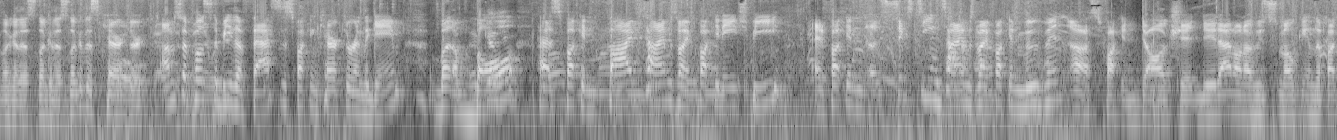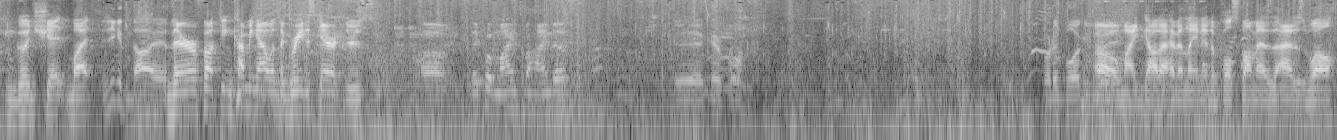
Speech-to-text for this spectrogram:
Look at this, look at this, look at this character. Oh, okay. I'm supposed to be the fastest fucking character in the game, but a ball has fucking five times my fucking HP and fucking uh, 16 times my fucking movement. Oh, it's fucking dog shit, dude. I don't know who's smoking the fucking good shit, but You can die. they're fucking coming out with the greatest characters. Uh, they put mines behind us. Yeah, careful. What did block Oh my god, I haven't landed a pulse bomb as as well.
